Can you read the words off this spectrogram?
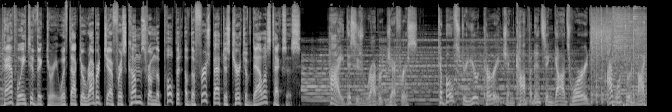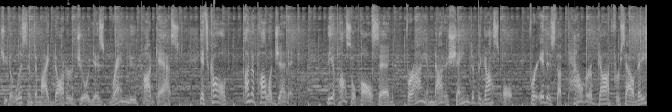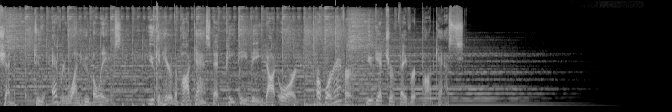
Pathway to Victory with Dr. Robert Jeffress comes from the pulpit of the First Baptist Church of Dallas, Texas. Hi, this is Robert Jeffress. To bolster your courage and confidence in God's Word, I want to invite you to listen to my daughter Julia's brand new podcast. It's called Unapologetic. The Apostle Paul said, For I am not ashamed of the gospel, for it is the power of God for salvation to everyone who believes. You can hear the podcast at ptv.org or wherever you get your favorite podcasts.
